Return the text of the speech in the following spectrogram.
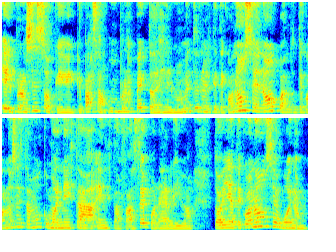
el proceso que, pasa un prospecto desde el momento en el que te conoce, ¿no? Cuando te conoce estamos como en esta, en esta fase por arriba. Todavía te conoce, bueno,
